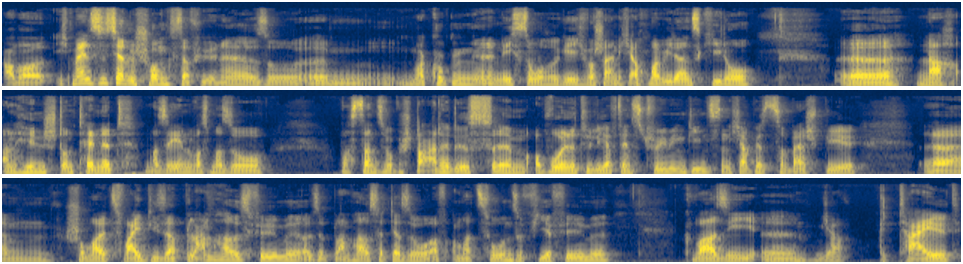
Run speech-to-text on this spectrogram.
aber ich meine, es ist ja eine Chance dafür. Ne? Also ähm, mal gucken. äh, Nächste Woche gehe ich wahrscheinlich auch mal wieder ins Kino äh, nach Unhinged und Tenet. Mal sehen, was man so, was dann so gestartet ist. Ähm, obwohl natürlich auf den Streaming-Diensten. Ich habe jetzt zum Beispiel ähm, schon mal zwei dieser Blumhouse-Filme. Also Blumhouse hat ja so auf Amazon so vier Filme quasi äh, ja, geteilt,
